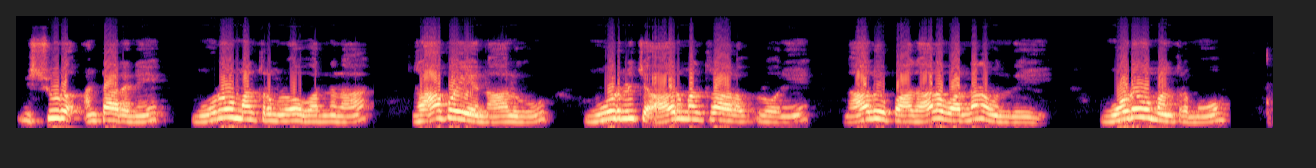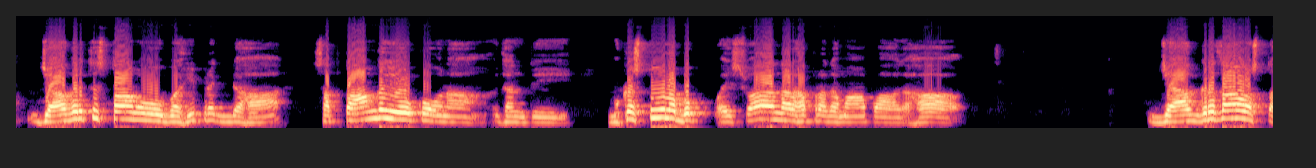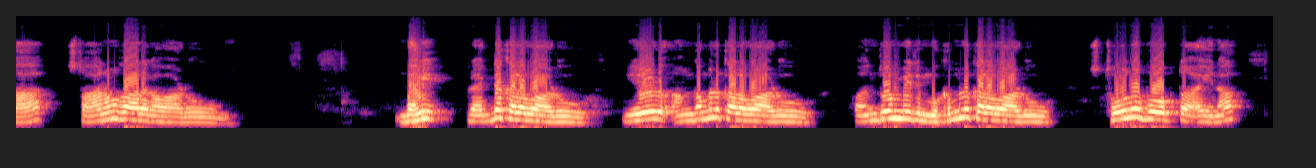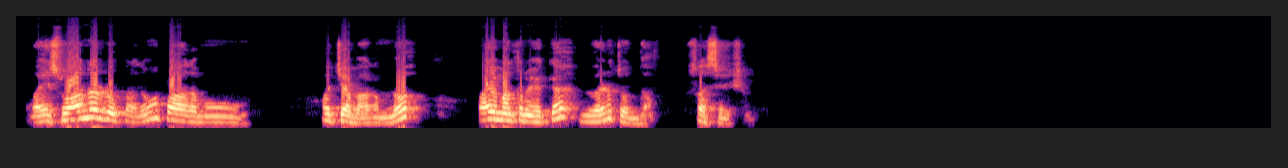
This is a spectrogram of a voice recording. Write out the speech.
విశ్వడు అంటారని మూడో మంత్రంలో వర్ణన రాబోయే నాలుగు మూడు నుంచి ఆరు మంత్రాలలోని నాలుగు పాదాల వర్ణన ఉంది. మూడవ మంత్రము జాగ్రత్త స్థానో బహిప్రజ్ఞ సప్తాంగ యోకోన విధంతి. ముఖస్థూల బుక్ వైశ్వానర ప్రథమాపాద జాగ్రత్తావస్థ స్థానము కలగవాడు. బహి ప్రజ్ఞ కలవాడు. ఏడు అంగములు కలవాడు. పంతొమ్మిది ముఖములు కలవాడు. స్థూలభోక్త అయిన వైశ్వానరుడు ప్రథమ పాదము. వచ్చే భాగంలో పై మంత్రం యొక్క వివరణ చూద్దాం. సశేషం.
